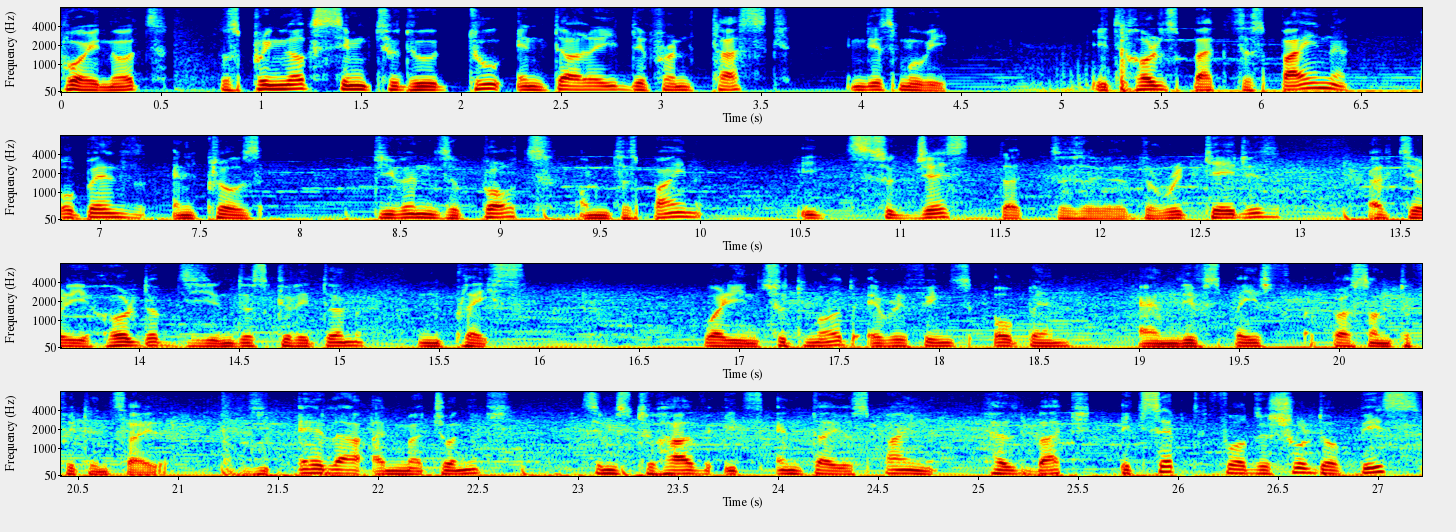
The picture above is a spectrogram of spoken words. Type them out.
why not? The Springlocks seem to do two entirely different tasks in this movie. It holds back the spine, opens and closes. Given the port on the spine, it suggests that the, the rib cages actually hold up the endoskeleton in place. While in suit mode, everything's open and leave space for a person to fit inside. The Ella animatronic seems to have its entire spine held back except for the shoulder piece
